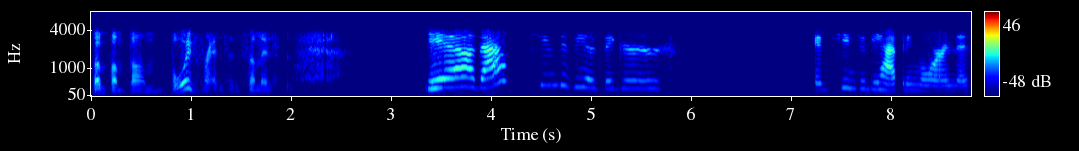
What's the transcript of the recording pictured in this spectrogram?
bum bum bum boyfriends in some instances. Yeah, that seemed to be a bigger. It seemed to be happening more in this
